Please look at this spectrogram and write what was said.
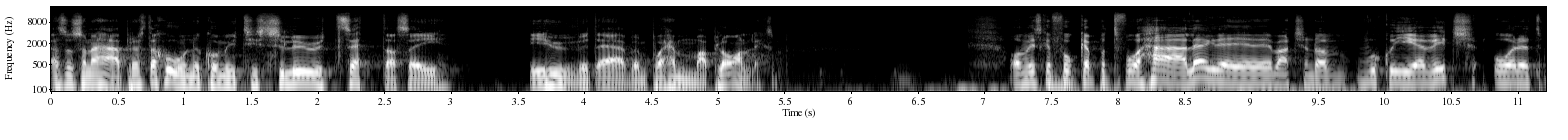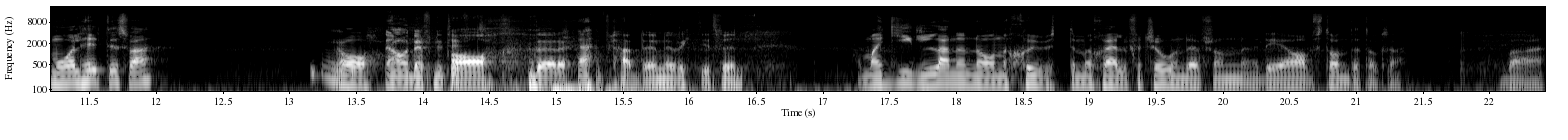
Alltså sådana här prestationer kommer ju till slut sätta sig i huvudet även på hemmaplan liksom. Om vi ska foka på två härliga grejer i matchen då. Vukojevic, årets mål hittills va? Ja, Ja, definitivt. Ja, det är det. jävlar den är riktigt fin. Man gillar när någon skjuter med självförtroende från det avståndet också. Bara.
